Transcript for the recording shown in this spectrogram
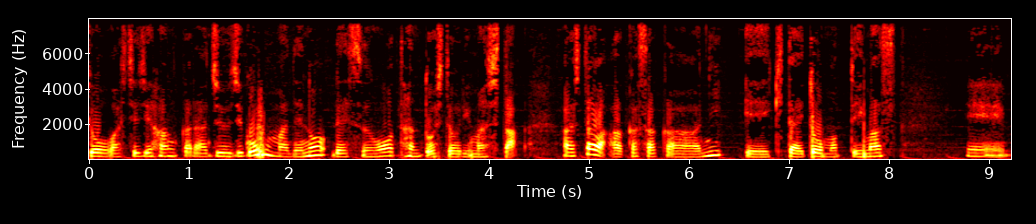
今日は7時半から10時5分までのレッスンを担当しておりました。明日は赤坂に、えー行きたいと思っています。えー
